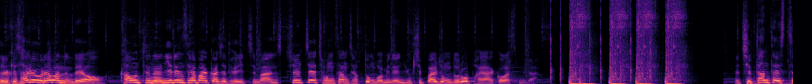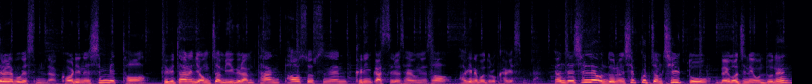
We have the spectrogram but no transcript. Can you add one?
네, 이렇게 사격을 해봤는데요. 카운트는 73발까지 돼 있지만 실제 정상 작동 범위는 60발 정도로 봐야 할 것 같습니다. 네, 집탄 테스트를 해보겠습니다. 거리는 10m, 드뷰탄은 0.2g 탄, 파워소스는 그린가스를 사용해서 확인해 보도록 하겠습니다. 현재 실내 온도는 19.7도, 매거진의 온도는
